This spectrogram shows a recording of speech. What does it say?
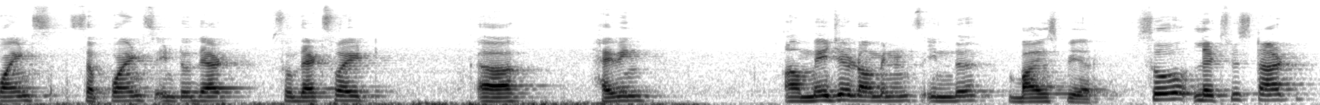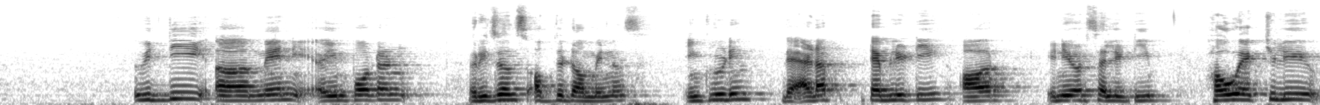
points sub points into that. So that's why it uh, having a major dominance in the biosphere. So let's start with the uh, main important reasons of the dominance including the adaptability or universality. How actually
